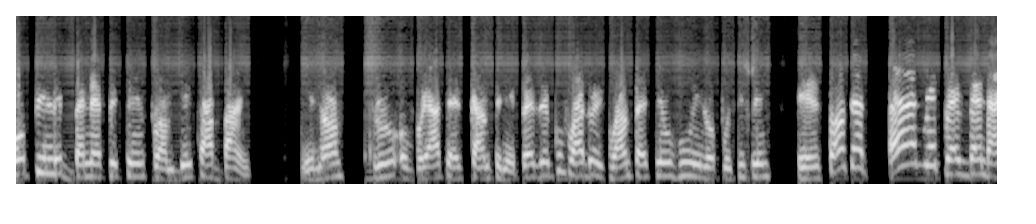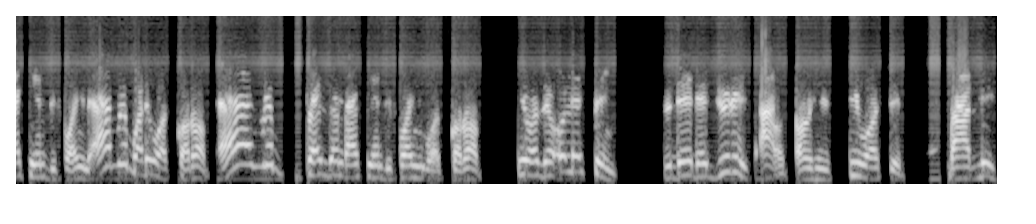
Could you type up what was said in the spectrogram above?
openly benefiting from data banks, you know, through Oboyate's company. President Akufo-Addo is one person who, in opposition, insulted every president that came before him. Everybody was corrupt. Every president that came before him was corrupt. He was the only thing. Today, the jury is out on his stewardship. But at least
